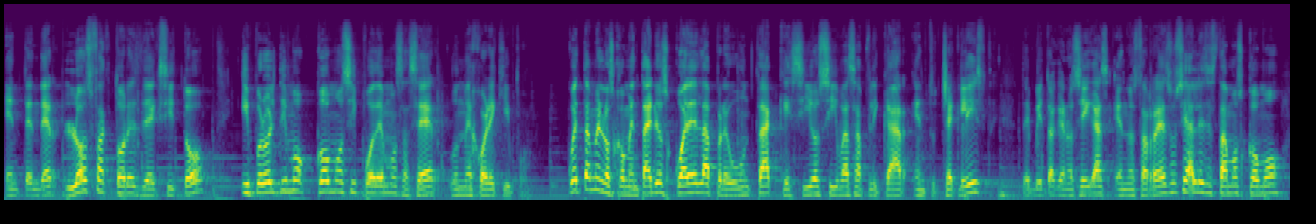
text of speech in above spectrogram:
entender los factores de éxito y por último, cómo sí podemos hacer un mejor equipo. Cuéntame en los comentarios cuál es la pregunta que sí o sí vas a aplicar en tu checklist. Te invito a que nos sigas en nuestras redes sociales. Estamos como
